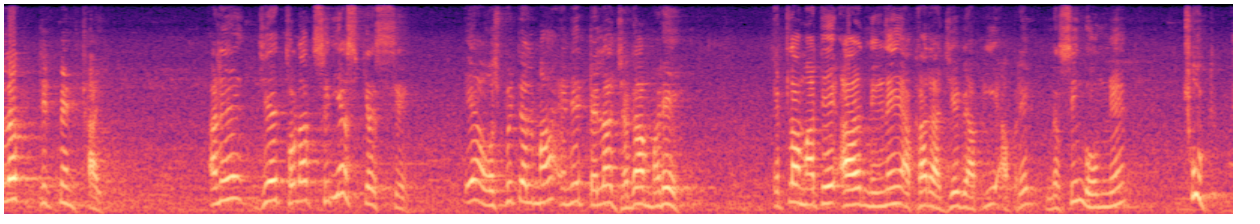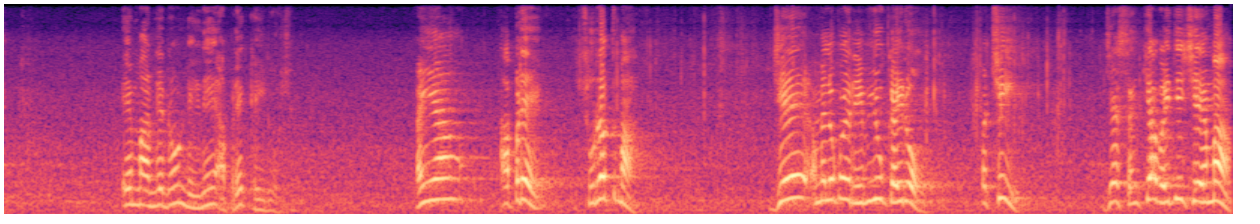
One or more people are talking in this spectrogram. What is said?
અલગ ટ્રીટમેન્ટ થાય. અને જે થોડાક સિરિયસ કેસ છે, એ હોસ્પિટલમાં એને પહેલાં જગા મળે એટલા માટે આ નિર્ણય આખા રાજ્યવ્યાપી આપણે નર્સિંગ હોમને છૂટ એ માટેનો નિર્ણય આપણે કર્યો છે. અહીંયા આપણે સુરતમાં જે અમે લોકોએ રિવ્યૂ કર્યો પછી જે સંખ્યા વધી છે એમાં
